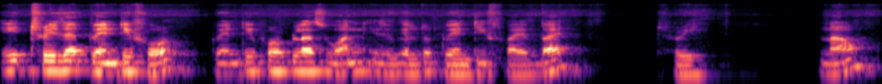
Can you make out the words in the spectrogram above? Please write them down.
8 3s are 24 24 plus 1 is equal to 25 by 3 now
